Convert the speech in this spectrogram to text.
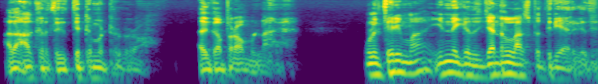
அதை ஆக்கிறதுக்கு திட்டமிட்டுருக்குறோம். அதுக்கப்புறம் அப்படின்னாங்க. உங்களுக்கு தெரியுமா? இன்னைக்கு அது ஜென்ரல் ஆஸ்பத்திரியாக இருக்குது.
